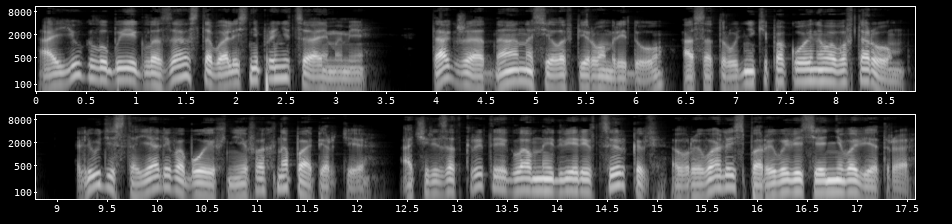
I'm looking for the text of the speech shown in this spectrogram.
а ее голубые глаза оставались непроницаемыми. Также одна она села в первом ряду, а сотрудники покойного во втором. Люди стояли в обоих нефах на паперте, а через открытые главные двери в церковь врывались порывы весеннего ветра.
